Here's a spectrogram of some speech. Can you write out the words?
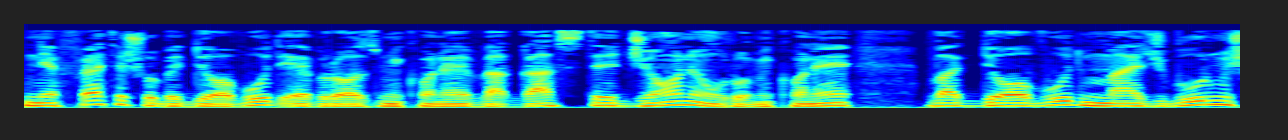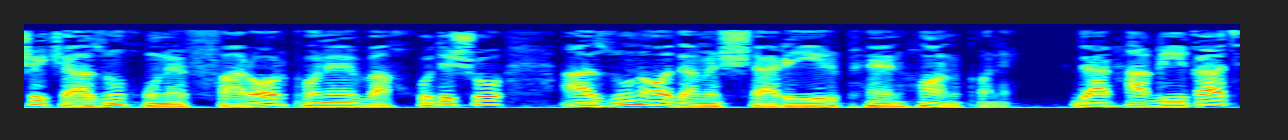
نفرتش رو به داوود ابراز می‌کنه و قصد جان او رو می‌کنه و داوود مجبور میشه که از اون خونه فرار کنه و خودشو از اون آدم شریر پنهان کنه. در حقیقت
